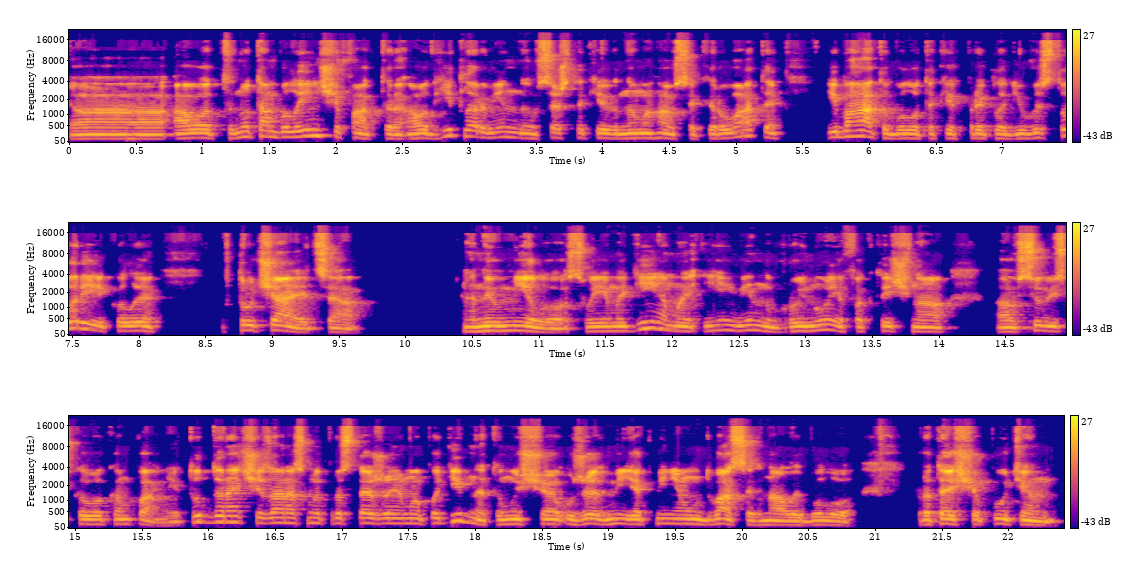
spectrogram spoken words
Е, А от ну там були інші фактори. А от Гітлер він все ж таки намагався керувати, і багато було таких прикладів в історії, коли втручається невміло своїми діями, і він руйнує фактично всю військову кампанію. Тут, до речі, зараз ми простежуємо подібне, тому що вже як мінімум два сигнали було про те, що Путін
